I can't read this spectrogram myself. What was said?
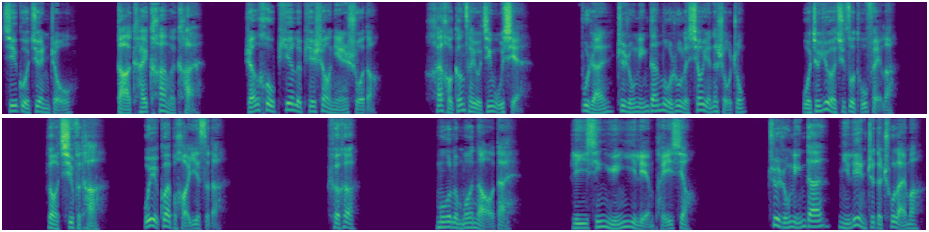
接过卷轴，打开看了看，然后瞥了瞥少年，说道：“还好刚才有惊无险，不然这融灵丹落入了萧炎的手中，我就又要去做土匪了。老欺负他，我也怪不好意思的。”呵呵，摸了摸脑袋，李星云一脸陪笑：“这融灵丹你炼制的出来吗？”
